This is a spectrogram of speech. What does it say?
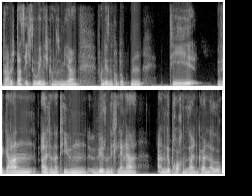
dadurch, dass ich so wenig konsumiere von diesen Produkten, die veganen Alternativen wesentlich länger angebrochen sein können. Also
